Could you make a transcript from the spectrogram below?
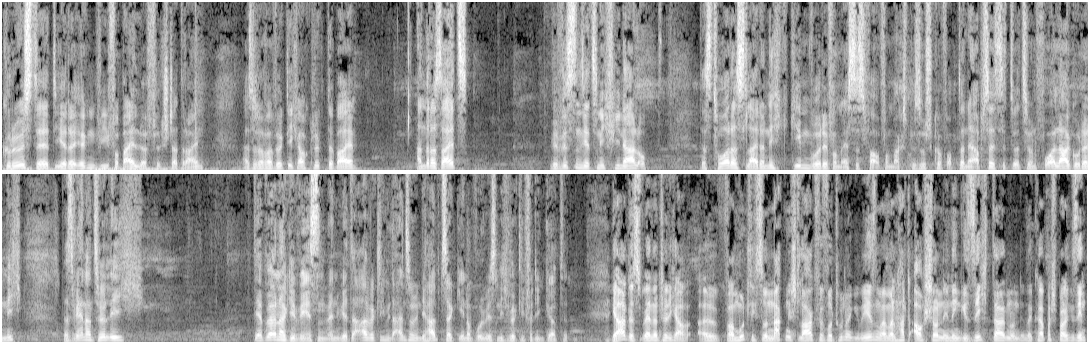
größte, die er da irgendwie vorbeilöffelt statt rein. Also da war wirklich auch Glück dabei. Andererseits wir wissen jetzt nicht final, ob das Tor, das leider nicht gegeben wurde vom SSV, von Max Besuschkow, ob da eine Abseitssituation vorlag oder nicht. Das wäre natürlich der Burner gewesen, wenn wir da wirklich mit 1 in die Halbzeit gehen, obwohl wir es nicht wirklich verdient gehabt hätten. Ja, das wäre natürlich auch äh, vermutlich so ein Nackenschlag für Fortuna gewesen, weil man hat auch schon in den Gesichtern und in der Körpersprache gesehen,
